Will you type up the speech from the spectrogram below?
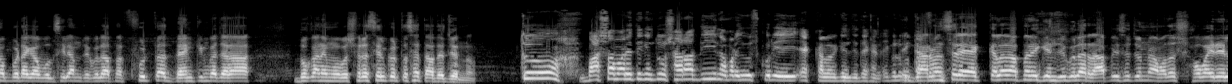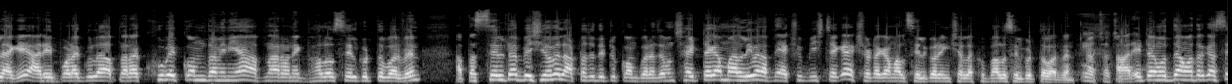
নব্বই টাকা বলছিলাম, যেগুলো আপনার ফুটপাথ ব্যাংকিং বা যারা দোকানে মোবসরে সেল করতেছে তাদের জন্য। তো বাসা বাড়িতে কিন্তু সারাদিন আমরা ইউজ করি এই এক কালার গেঞ্জি দেখেন এগুলো গার্মেন্টস এর এক কালার আপনার এই গেঞ্জিগুলো রাপ ইউজের জন্য আমাদের সবাইরে লাগে। আর এই প্রোডাক্টগুলো আপনারা খুবই কম দামে নিয়ে আপনার অনেক ভালো সেল করতে পারবেন। আপনার সেলটা বেশি হবে লাভটা যদি একটু কম করেন। যেমন ষাট টাকা মাল নেবেন আপনি একশো বিশ টাকা একশো টাকা মাল সেল করে ইনশাল্লাহ খুব ভালো সেল করতে পারবেন। আচ্ছা, আচ্ছা। আর এটার মধ্যে আমাদের কাছে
